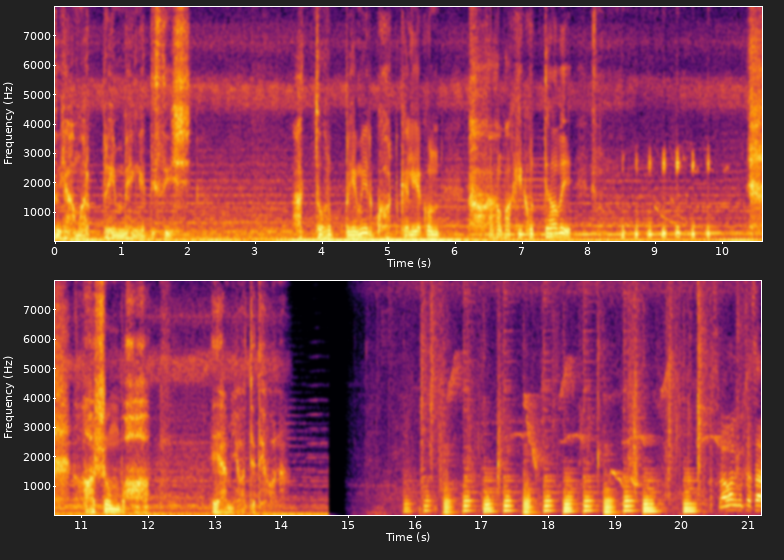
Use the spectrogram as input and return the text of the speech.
তুই আমার প্রেম ভেঙে দিছিস। আর তোর প্রেমের ঘটকালি এখন আমাকে করতে হবে? অসম্ভব। এ আমি হতে দেব না। আসসালামু আলাইকুম চাচা।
